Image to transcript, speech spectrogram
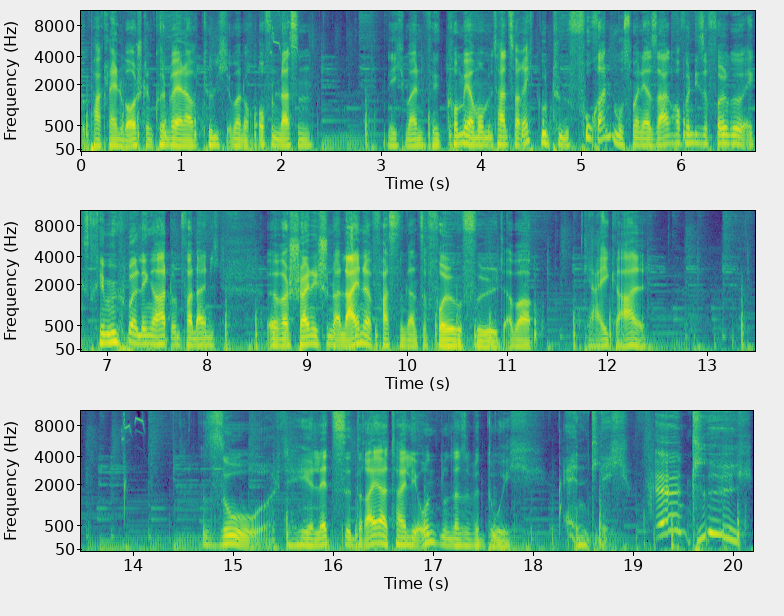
Ein paar kleine Baustellen können wir ja natürlich immer noch offen lassen. Ich meine, wir kommen ja momentan zwar recht gut voran, muss man ja sagen, auch wenn diese Folge extreme Überlänge hat und vielleicht äh, wahrscheinlich schon alleine fast eine ganze Folge füllt, aber ja, egal. So, hier letzte Dreierteil hier unten und dann sind wir durch. Endlich. Endlich!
